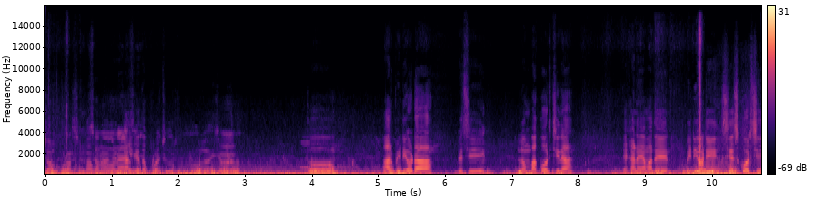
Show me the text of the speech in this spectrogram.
জল পড়ার সম্ভাবনা। কালকে তো প্রচুর ভুল হয়েছে তো। তো আর ভিডিওটা বেশি লম্বা করছি না। এখানে আমাদের ভিডিওটি শেষ করছি।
